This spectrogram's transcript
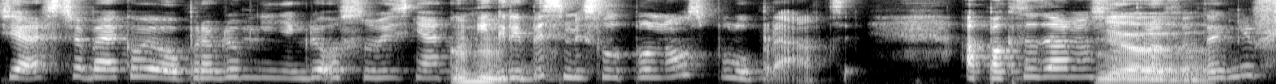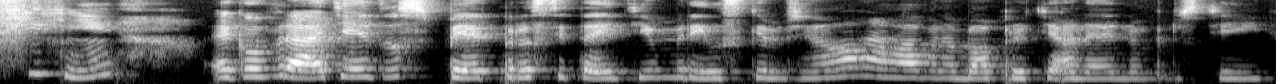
že až třeba jako by opravdu mě někdo osloví s nějakou, Mhm. mm-hmm. i kdyby smysluplnou spolupráci. A pak to dám na svůj profil, tak mě všichni jako vrátí to zpět prostě tady tím reelskem, že aha, ona byla proti a najednou prostě jí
